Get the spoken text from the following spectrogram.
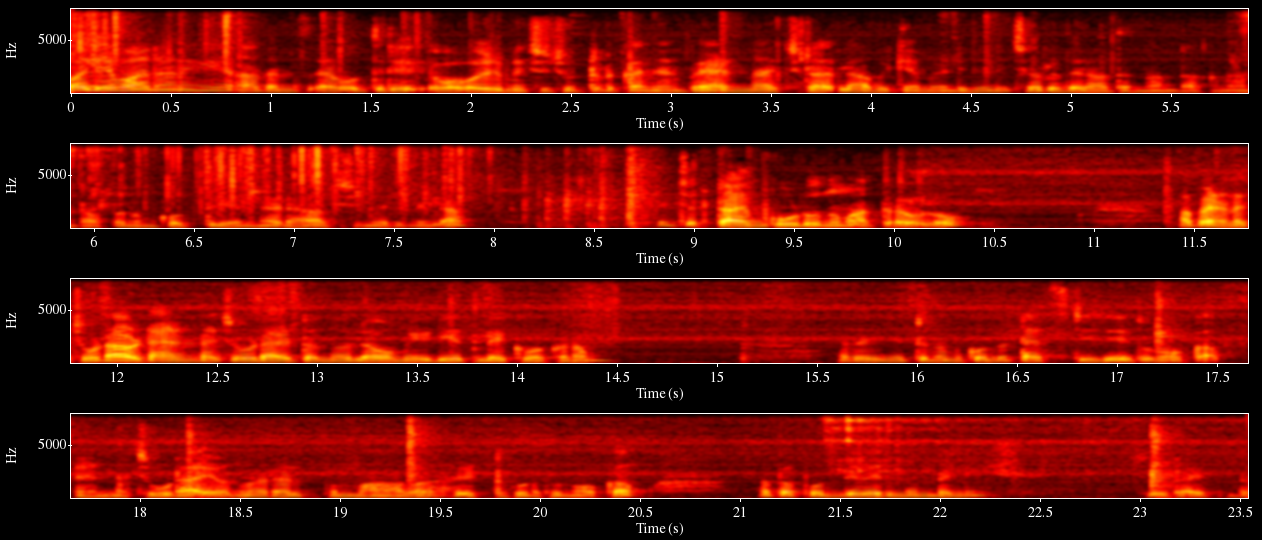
വലിയ പാനാണെങ്കിൽ അതനുസ ഒത്തിരി ഒരുമിച്ച് ചുട്ടെടുക്കാം. ഞാൻ ഇപ്പോൾ എണ്ണ ഇച്ചിരി ലാഭിക്കാൻ വേണ്ടി ഞാൻ ചെറുതിനകത്ത് എണ്ണ ഉണ്ടാക്കുന്നുണ്ട് അപ്പോൾ നമുക്ക് ഒത്തിരി എണ്ണയുടെ ആവശ്യം വരുന്നില്ല. ഇച്ചിരി ടൈം കൂടുമെന്ന് മാത്രമേ ഉള്ളൂ. അപ്പോൾ എണ്ണ ചൂടാവട്ടെ. എണ്ണ ചൂടായിട്ടൊന്ന് ലോ മീഡിയത്തിലേക്ക് വെക്കണം. അത് കഴിഞ്ഞിട്ട് നമുക്കൊന്ന് ടെസ്റ്റ് ചെയ്ത് നോക്കാം. എണ്ണ ചൂടായോന്ന് ഒരല്പം മാവ് ഇട്ട് കൊടുത്ത് നോക്കാം. അപ്പോൾ പൊന്തി വരുന്നുണ്ടെങ്കിൽ ചൂടായിട്ടുണ്ട്.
